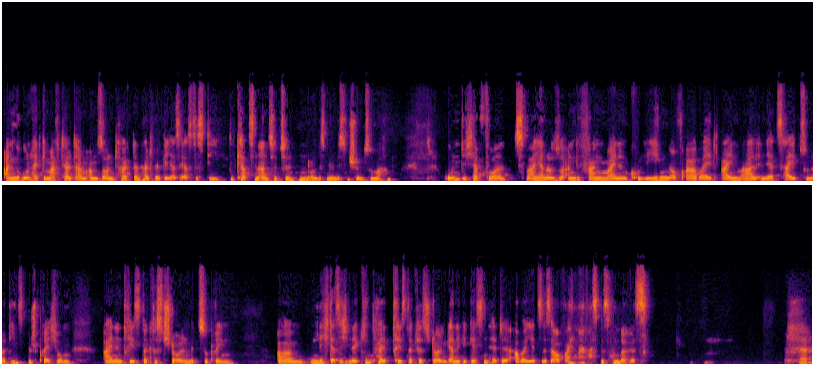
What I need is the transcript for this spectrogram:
Angewohnheit gemacht, halt am, am Sonntag dann halt wirklich als erstes die, die Kerzen anzuzünden und es mir ein bisschen schön zu machen. Und ich habe vor zwei Jahren oder so angefangen, meinen Kollegen auf Arbeit einmal in der Zeit zu einer Dienstbesprechung einen Dresdner Christstollen mitzubringen. Ähm, nicht, dass ich in der Kindheit Dresdner Christstollen gerne gegessen hätte, aber jetzt ist er auf einmal was Besonderes. Ja.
